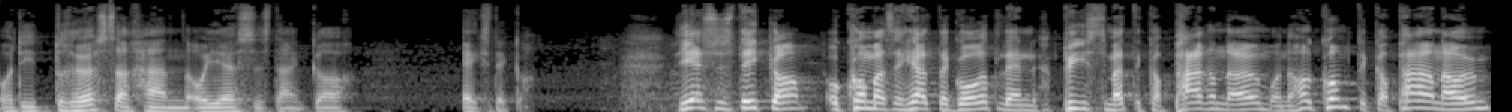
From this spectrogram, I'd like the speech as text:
Og de drøser hen, og Jesus tenker 'Jeg stikker'. Jesus stikker og kommer seg helt av gårde til en by som heter Kapernaum. Og når han kom til Kapernaum,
